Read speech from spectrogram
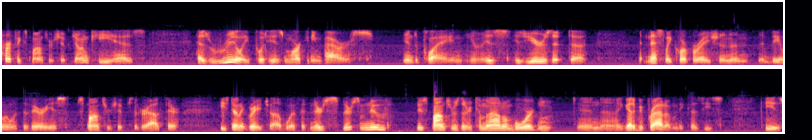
perfect sponsorship. John Key has has really put his marketing powers into play, and you know his his years at, uh, at Nestle Corporation and, and dealing with the various sponsorships that are out there. He's done a great job with it, and there's there's some new new sponsors that are coming out on board, and and uh, you got to be proud of him because he's he is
